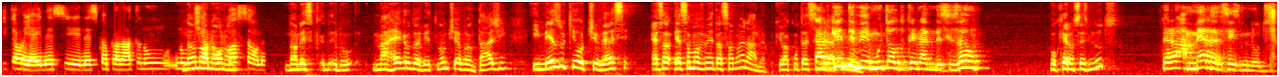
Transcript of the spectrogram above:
Então, e aí nesse, nesse campeonato não, não, Não, tinha não, não, pontuação, né? Não, nesse, na regra do evento não tinha vantagem, e mesmo que eu tivesse, essa, essa movimentação não é nada, porque acontece Sabe por que direto mesmo. teve muita luta terminada em decisão? Porque eram seis minutos? Porque era uma merda de seis minutos.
